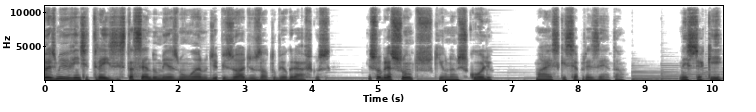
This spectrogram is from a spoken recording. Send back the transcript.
2023 está sendo mesmo um ano de episódios autobiográficos e sobre assuntos que eu não escolho, mas que se apresentam. Neste aqui,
